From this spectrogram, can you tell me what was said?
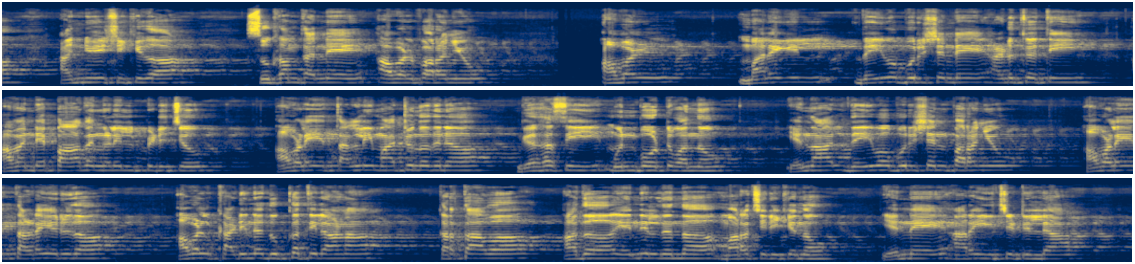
അന്വേഷിക്കുക. സുഖം തന്നെ അവൾ പറഞ്ഞു. അവൾ മലയിൽ ദൈവപുരുഷന്റെ അടുത്തെത്തി അവന്റെ പാദങ്ങളിൽ പിടിച്ചു. അവളെ തള്ളി മാറ്റുന്നതിന് ഗഹസി മുൻപോട്ട് വന്നു. എന്നാൽ ദൈവപുരുഷൻ പറഞ്ഞു അവളെ തടയരുത്. അവൾ കഠിന ദുഃഖത്തിലാണ്. കർത്താവ് അത് എന്നിൽ നിന്ന് മറച്ചിരിക്കുന്നു. എന്നെ അറിയിച്ചിട്ടില്ല.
